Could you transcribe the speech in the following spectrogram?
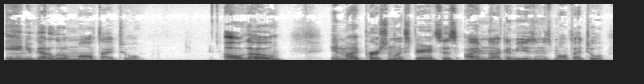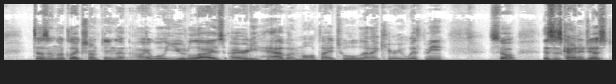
and you've got a little multi-tool. Although, in my personal experiences, I'm not going to be using this multi-tool It doesn't look like something that I will utilize. I already have a multi-tool that I carry with me. So this is kind of just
